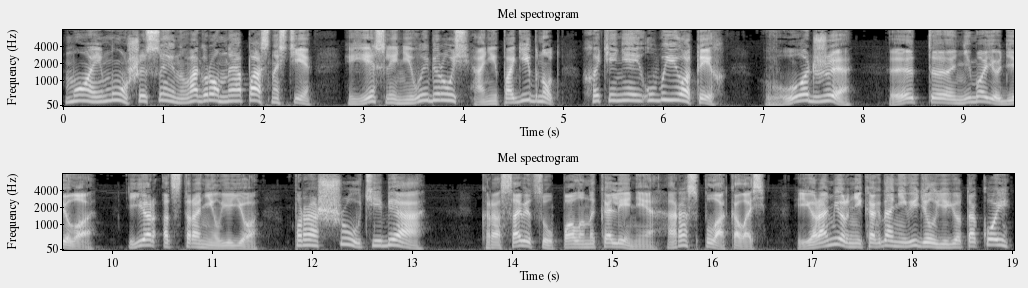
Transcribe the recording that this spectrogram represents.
«Мой муж и сын в огромной опасности. Если не выберусь, они погибнут. Хотиней убьет их». «Вот же! Это не мое дело!» Яр отстранил ее. «Прошу тебя!» Красавица упала на колени, расплакалась. Яромир никогда не видел ее такой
